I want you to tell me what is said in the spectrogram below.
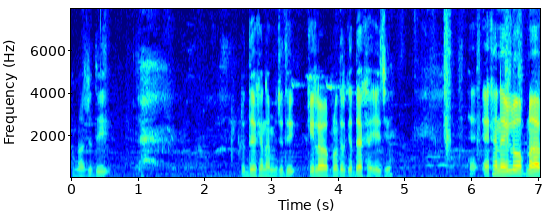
আপনারা যদি, একটু দেখেন, আমি যদি কিলার আপনাদেরকে দেখাই, এই যে। এখানে হইল আপনার,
